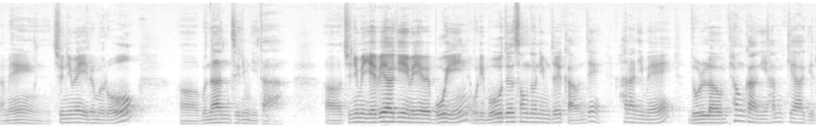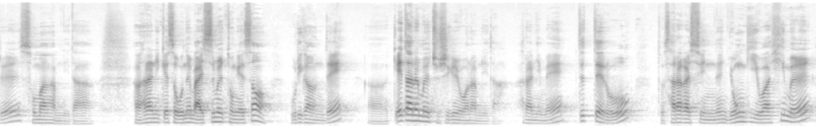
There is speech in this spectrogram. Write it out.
아멘. 주님의 이름으로 어, 문안 드립니다. 어, 주님의 예배하기 위해 모인 우리 모든 성도님들 가운데 하나님의 놀라운 평강이 함께하기를 소망합니다. 어, 하나님께서 오늘 말씀을 통해서 우리 가운데 어, 깨달음을 주시길 원합니다. 하나님의 뜻대로 또 살아갈 수 있는 용기와 힘을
